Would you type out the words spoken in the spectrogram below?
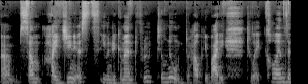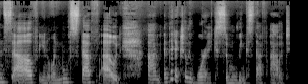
Um, some hygienists even recommend fruit till noon to help your body to like cleanse itself, you know, and move stuff out. Um, and that actually works, moving stuff out.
